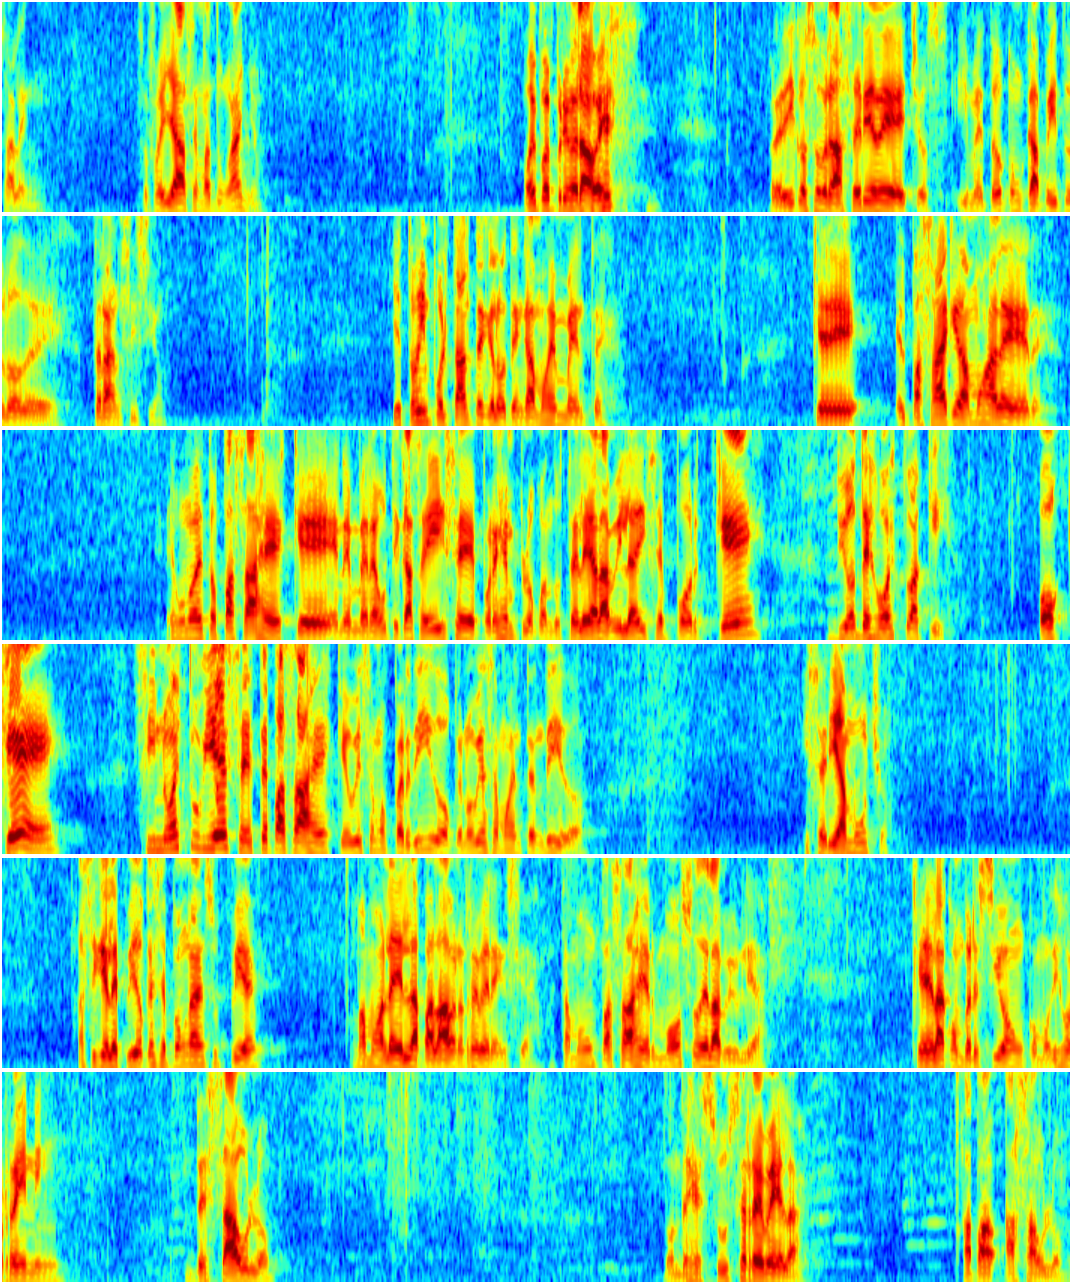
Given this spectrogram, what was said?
Jerusalén. Eso fue ya hace más de un año. Hoy por primera vez predico sobre la serie de hechos y me toca un capítulo de transición. Y esto es importante que lo tengamos en mente, que el pasaje que vamos a leer es uno de estos pasajes que en hermenéutica se dice, por ejemplo, cuando usted lea la Biblia, dice, ¿por qué Dios dejó esto aquí? ¿O qué si no estuviese este pasaje que hubiésemos perdido o que no hubiésemos entendido? Y sería mucho. Así que les pido que se pongan en sus pies. Vamos a leer la palabra en reverencia. Estamos en un pasaje hermoso de la Biblia, que es la conversión, como dijo Reining, de Saulo, donde Jesús se revela a, a Saulo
